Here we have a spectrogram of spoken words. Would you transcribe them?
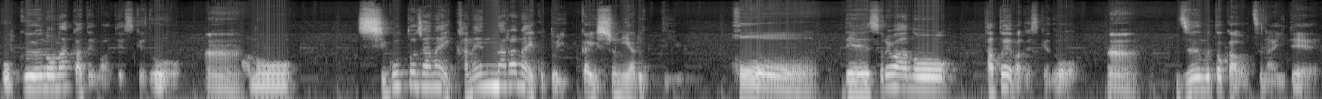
僕の中ではですけど、うん。あの、仕事じゃない金にならないことを一回一緒にやるっていう。ほで、それはあの、例えばですけど、う。うん。ズームとかをつないで、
